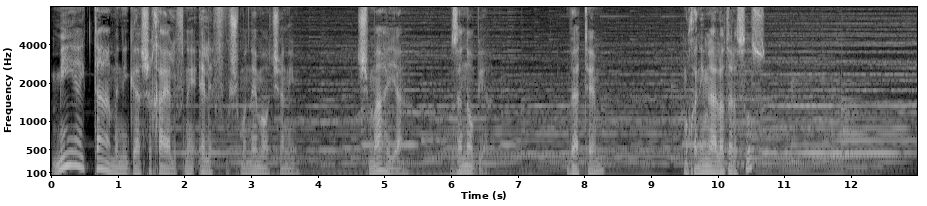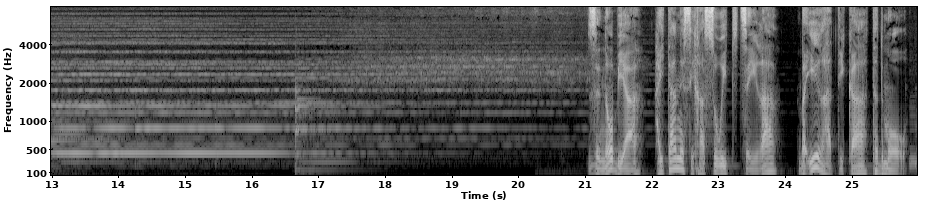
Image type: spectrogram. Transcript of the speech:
מי הייתה המנהיגה שחיה לפני 1,800 שנים? שמה היה זנוביה. ואתם? מוכנים לעלות על הסוס? זנוביה הייתה נסיכה סורית צעירה בעיר העתיקה תדמור.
